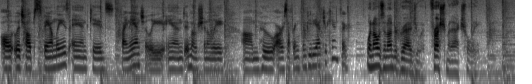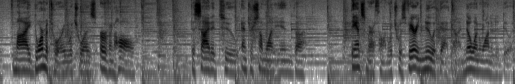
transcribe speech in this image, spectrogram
all, which helps families and kids financially and emotionally um, who are suffering from pediatric cancer. When I was an undergraduate, freshman actually, my dormitory, which was Irvin Hall, decided to enter someone in the dance marathon, which was very new at that time. No one wanted to do it.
